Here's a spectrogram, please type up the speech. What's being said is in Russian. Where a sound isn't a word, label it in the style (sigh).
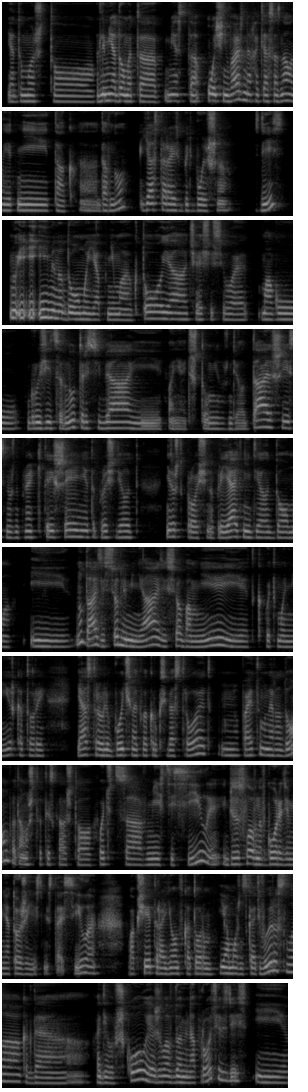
Я думаю, что для меня дом это место очень важное, хотя осознала я это не так давно. Я стараюсь быть больше здесь. Ну и, и именно дома я понимаю, кто я чаще всего. Я могу погрузиться внутрь себя и понять, что мне нужно делать дальше. Если нужно принять какие-то решения, это проще делать не то, что проще, но приятнее делать дома. И, ну да, здесь все для меня, здесь все обо мне, и это какой-то мой мир, который я строю, любой человек вокруг себя строит. Поэтому, наверное, дом, потому что ты сказала, что хочется вместе силы. И, безусловно, в городе у меня тоже есть места силы. Вообще это район, в котором я, можно сказать, выросла, когда ходила в школу, я жила в доме напротив здесь. И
